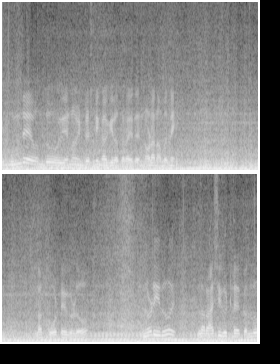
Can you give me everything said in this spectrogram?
ಇದು ಮುಂದೆ ಒಂದು ಏನೋ ಇಂಟ್ರೆಸ್ಟಿಂಗ್ ಆಗಿರೋ ಥರ ಇದೆ. ನೋಡೋಣ ಬನ್ನಿ. ಎಲ್ಲ ಕೋಟೆಗಳು. ನೋಡಿ ಇದು ಎಲ್ಲ ರಾಶಿಗಟ್ಟಲೆ ಕಲ್ಲು.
